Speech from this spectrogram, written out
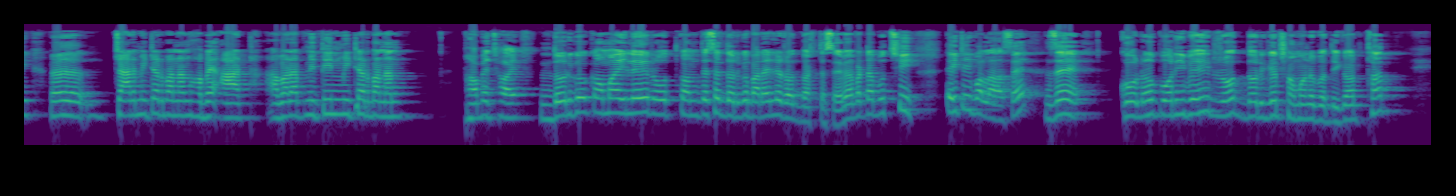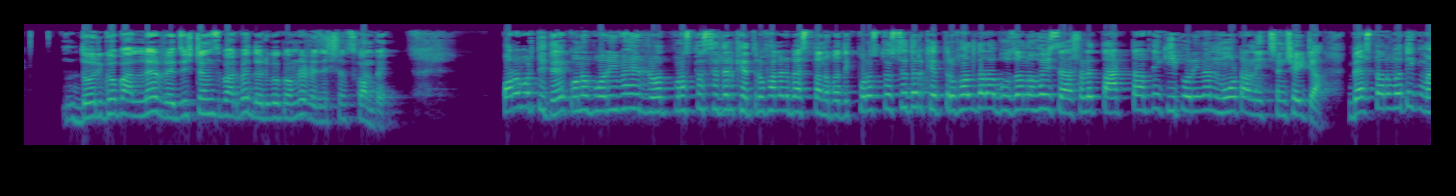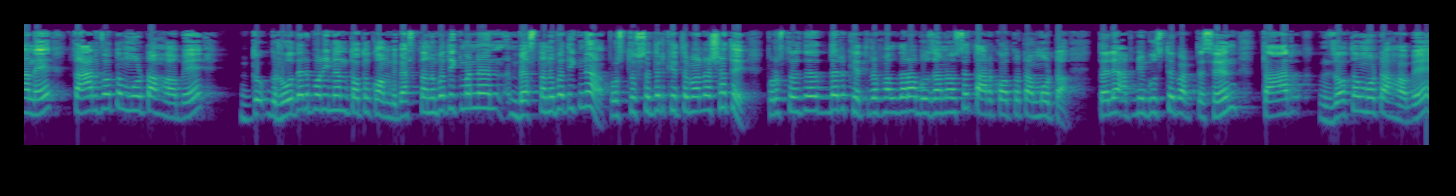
চার মিটার বানান হবে আট, আবার আপনি তিন মিটার বানান হবে ছয়। দৈর্ঘ্য কমাইলে রোদ কমতেছে, দৈর্ঘ্য বাড়াইলে রোদ বাড়তেছে। ব্যাপারটা বুঝছি? এইটাই বলা আছে যে কোন পরিবাহীর রোদ দৈর্ঘ্যের সমানুপাতিক, অর্থাৎ দৈর্ঘ্য বাড়লে রেজিস্ট্যান্স বাড়বে, দৈর্ঘ্য কমলে রেজিস্ট্যান্স কমবে। পরবর্তীতে কোন পরিবাহীর রোধ প্রস্তচ্ছেদের ক্ষেত্রফলের ব্যস্তানুপাতিক। প্রস্তচ্ছেদের ক্ষেত্রফল দ্বারা বোঝানো হয়েছে আসলে তারটা আপনি কি পরিমাণ মোটা নিচ্ছেন সেইটা। ব্যস্তানুপাতিক মানে তার যত মোটা হবে রোদের পরিমাণ তত কমবে। ব্যস্তানুপাতিক মানে ব্যস্তানুপাতিক না প্রস্তচ্ছেদের ক্ষেত্রফলের সাথে। প্রস্তচ্ছেদের ক্ষেত্রফল দ্বারা বোঝানো হচ্ছে তার কতটা মোটা। তাহলে আপনি বুঝতে পারতেছেন, তার যত মোটা হবে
